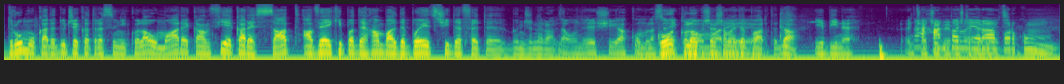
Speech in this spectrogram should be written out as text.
drumul care duce către Sân Nicolau Mare, ca în fiecare sat, avea echipă de handbal de băieți și de fete, în general. Da, unde e și acum la Gottlob și așa mai departe, da. E bine în Da, ceea ce handbalul privește pe era băieți. oricum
